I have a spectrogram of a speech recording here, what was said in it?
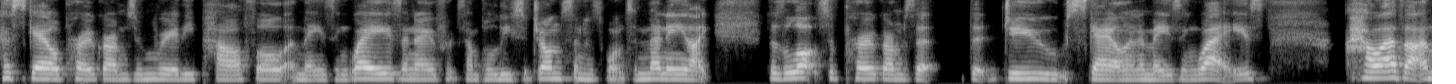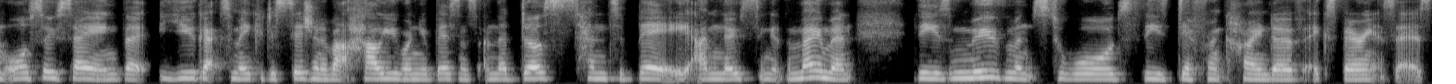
have scaled programs in really powerful, amazing ways. I know, for example, Lisa Johnson has one to many. Like there's lots of programs that that do scale in amazing ways. However, I'm also saying that you get to make a decision about how you run your business. And there does tend to be, I'm noticing at the moment, these movements towards these different kind of experiences.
